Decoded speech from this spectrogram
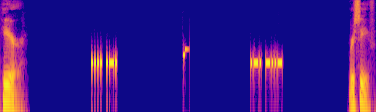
Here. Receive.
